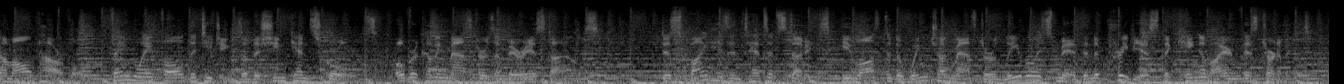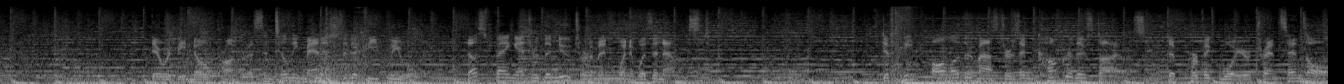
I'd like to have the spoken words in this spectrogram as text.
become all-powerful, Feng Wei followed the teachings of the Shinken Scrolls, overcoming masters of various styles. Despite his intensive studies, he lost to the Wing Chun master Leroy Smith in the previous The King of Iron Fist tournament. There would be no progress until he managed to defeat Leroy. Thus, Feng entered the new tournament when it was announced. Defeat all other masters and conquer their styles. The perfect warrior transcends all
